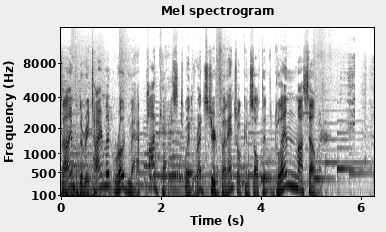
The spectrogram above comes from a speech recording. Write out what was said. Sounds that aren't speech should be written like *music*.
time for the Retirement Roadmap podcast with registered financial consultant Glenn Mosseller.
